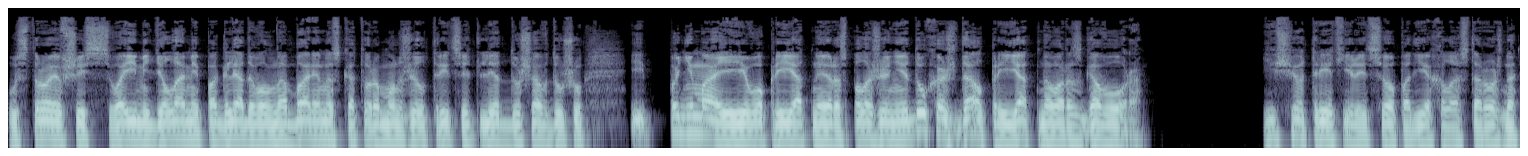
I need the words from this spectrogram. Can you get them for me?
устроившись своими делами, поглядывал на барина, с которым он жил тридцать лет душа в душу, и, понимая его приятное расположение духа, ждал приятного разговора. Еще третье лицо подъехало осторожно,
